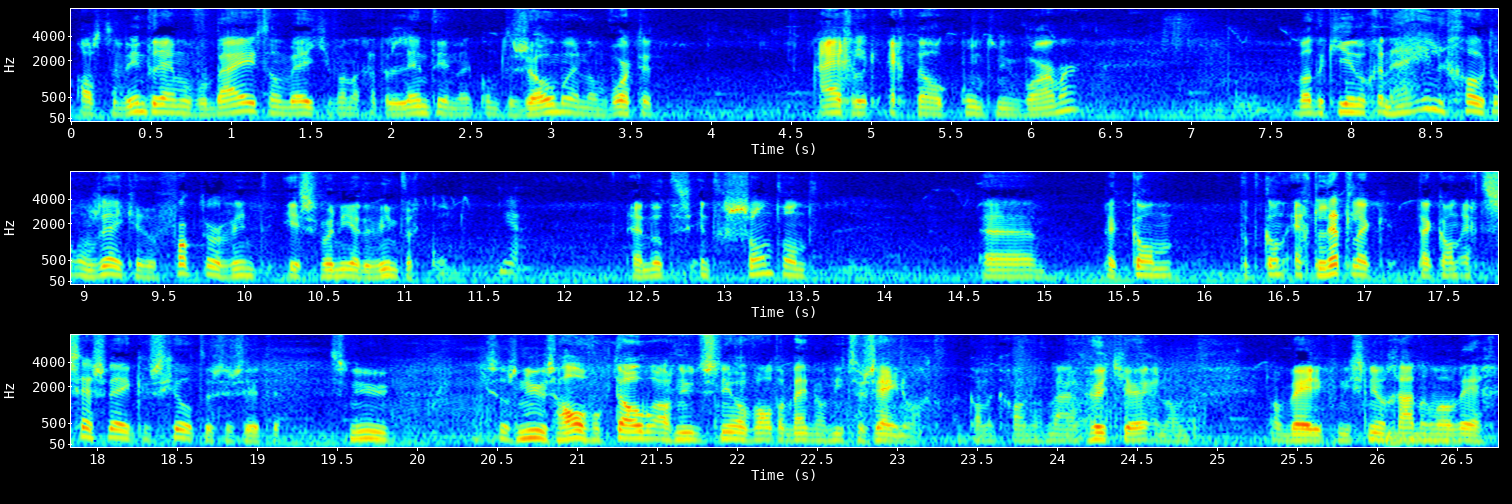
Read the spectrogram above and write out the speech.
als de winter helemaal voorbij is, dan weet je van dan gaat de lente in, dan komt de zomer en dan wordt het eigenlijk echt wel continu warmer. Wat ik hier nog een hele grote onzekere factor vind, is wanneer de winter komt. Ja. En dat is interessant, want uh, dat, kan, dat kan echt letterlijk, daar kan echt zes weken verschil tussen zitten. Het is nu, zoals nu is half oktober, als nu de sneeuw valt, dan ben ik nog niet zo zenuwachtig. Dan kan ik gewoon nog naar het hutje en dan, dan weet ik van die sneeuw gaat nog wel weg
